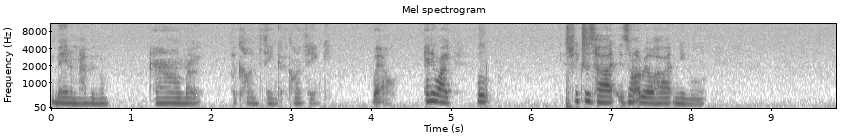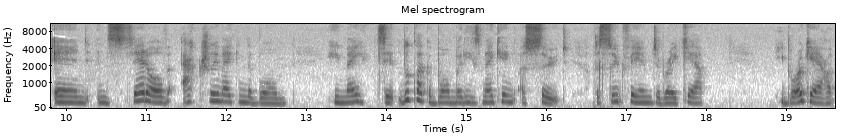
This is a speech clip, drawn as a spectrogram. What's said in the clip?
Man I'm having a oh mate I can't think. I can't think. Well anyway well it's fixed his heart. It's not a real heart anymore. And instead of actually making the bomb, he makes it look like a bomb, but he's making a suit, a suit for him to break out. He broke out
